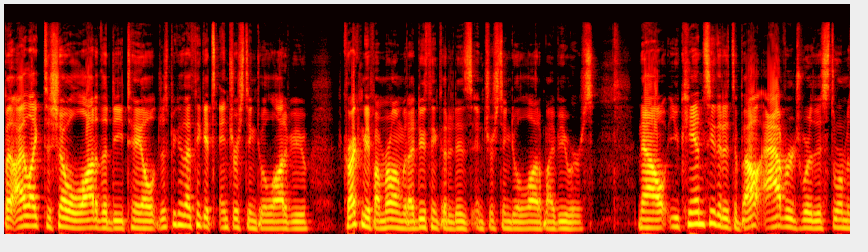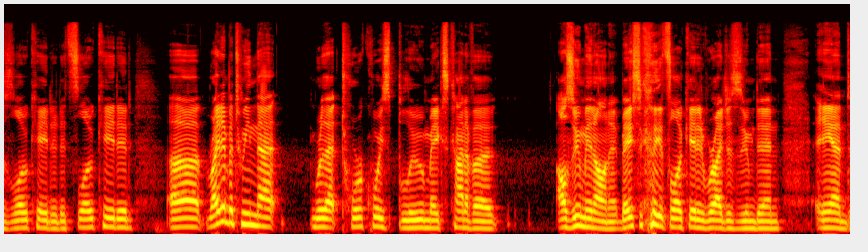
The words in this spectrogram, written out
But I like to show a lot of the detail just because I think it's interesting to a lot of you. Correct me if I'm wrong, but I do think that it is interesting to a lot of my viewers. Now, you can see that it's about average where this storm is located. It's located uh, right in between that, where that turquoise blue makes kind of a, I'll zoom in on it. Basically, it's located where I just zoomed in, and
